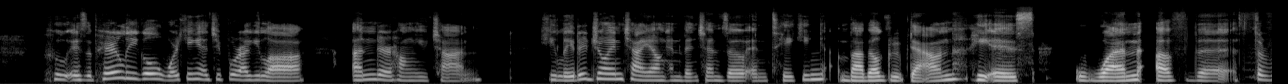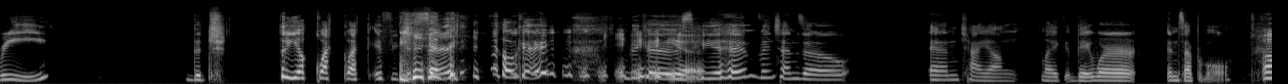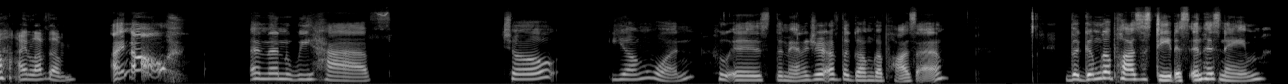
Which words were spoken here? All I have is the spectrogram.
who is a paralegal working at Jipuragi Law under Hong Yu Chan. He later joined Cha-young and Vincenzo in taking Babel Group down. He is one of the three, the tr- trio quack quack, if you could say, okay? Because Yeah. he, him, Vincenzo, and Cha-young, like they were inseparable. Oh, I love them. I know. And then we have Cho Young Won, who is the manager of the Gumga Plaza. The Gumga Plaza's deed is in his name.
